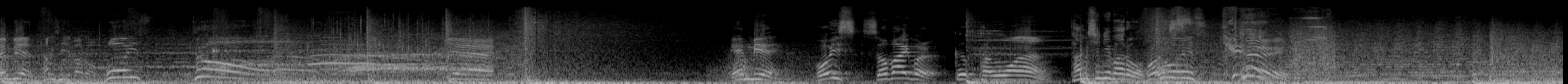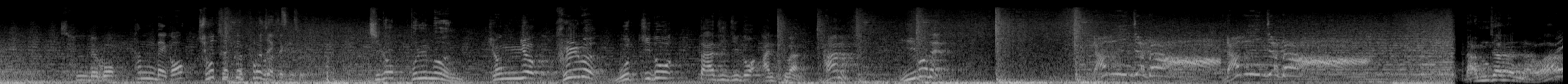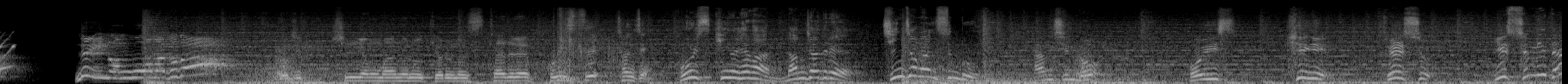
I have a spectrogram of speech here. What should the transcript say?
MBN 당신이 바로 보이스 트롯 예. MBN voice 서바이벌. 끝판왕. 당신이 바로 보이스 킹 300억 300억? 초특급 프로젝트. 직업 불문. 경력 불문. 묻지도 따지지도 않지만 단 이번엔 남자 남자만 나와? 내 이놈 무하마도다! 오직 실력만으로 겨루는 스타들의 voice 전쟁. 보이스 킹을 향한 남자들의 진정한 승부. 당신도 보이스 킹이 될 수 있습니다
